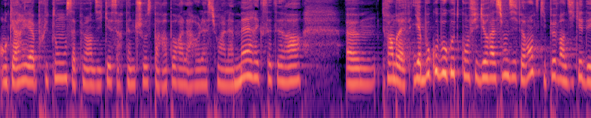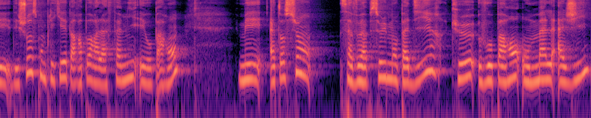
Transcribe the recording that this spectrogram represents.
en, carré à Pluton, ça peut indiquer certaines choses par rapport à la relation à la mère, etc. Euh, enfin bref, il y a beaucoup beaucoup de configurations différentes qui peuvent indiquer des, choses compliquées par rapport à la famille et aux parents. Mais attention, ça veut absolument pas dire que vos parents ont mal agi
